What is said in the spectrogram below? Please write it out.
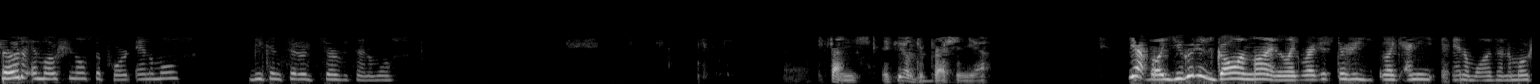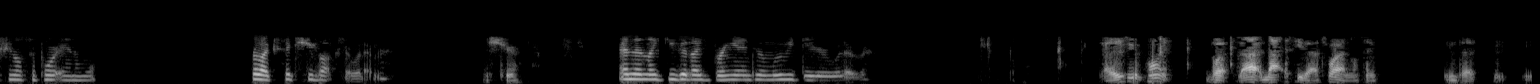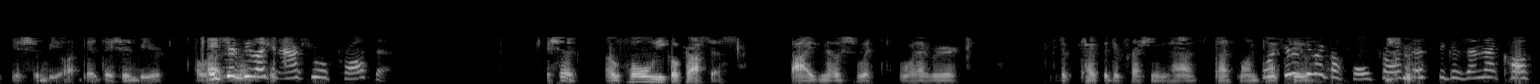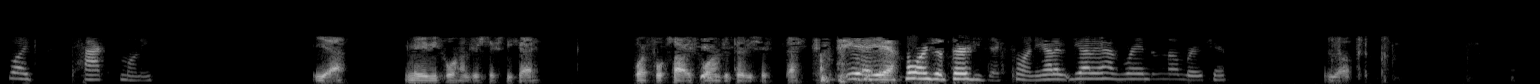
Should emotional support animals be considered service animals? Depends. If you have depression, yeah. Yeah, but like, you could just go online and like register like any animal as an emotional support animal for like sixty bucks or whatever, That's true. and then like you could like bring it into a movie theater or whatever. That is a good point. But that, not see, that's why I don't think that it should be that they should be. It should be like an actual process. It should a whole legal process. Diagnosed with whatever the type of depression you have, type one, Well, it type shouldn't two. be like the whole process because then that costs like tax money. Yeah, maybe 460k. Or four, sorry, 436k. Yeah, yeah, four hundred thirty-six. Come on, you gotta you gotta have random numbers here. Yup.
